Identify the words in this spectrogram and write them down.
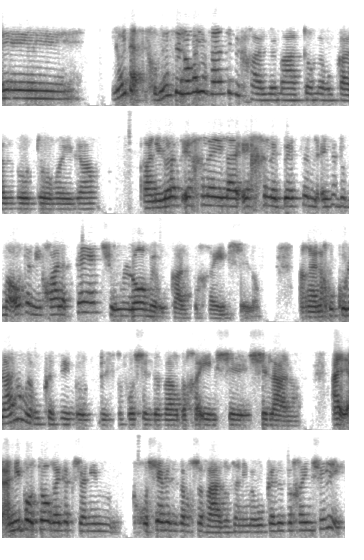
אה, לא יודעת, חוץ מזה לא רלוונטי בכלל במה אותו מרוכז באותו רגע. אני לא יודעת איך, איך בעצם, איזה דוגמאות אני יכולה לתת שהוא לא מרוכז בחיים שלו. הרי אנחנו כולנו מרוכזים בסופו של דבר בחיים ש, שלנו. אני באותו רגע, כשאני חושבת את המחשבה הזאת, אני מרוכזת בחיים שלי.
